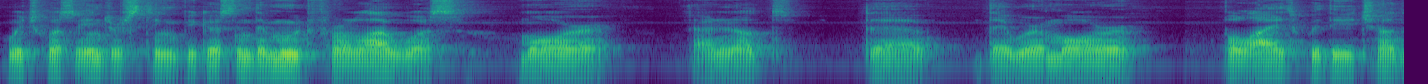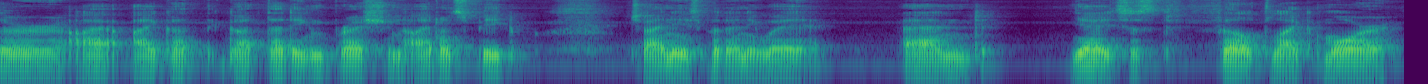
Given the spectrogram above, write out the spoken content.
which was interesting because in the mood for love was more I don't know the they were more polite with each other. I, I got got that impression. I don't speak Chinese, but anyway, and yeah, it just felt like more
